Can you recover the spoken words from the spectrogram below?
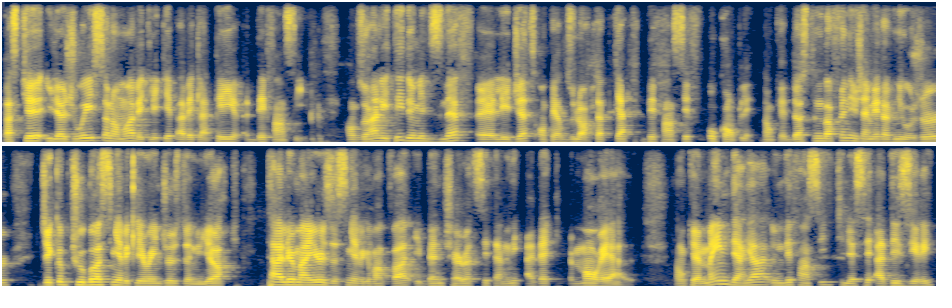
parce qu'il a joué, selon moi, avec l'équipe avec la pire défensive. Durant l'été 2019, les Jets ont perdu leur top 4 défensif au complet. Donc, Dustin Bufflin n'est jamais revenu au jeu. Jacob Chuba signe avec les Rangers de New York. Tyler Myers a signé avec Vancouver et Ben Sherratt s'est amené avec Montréal. Donc, euh, même derrière une défensive qui laissait à désirer,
